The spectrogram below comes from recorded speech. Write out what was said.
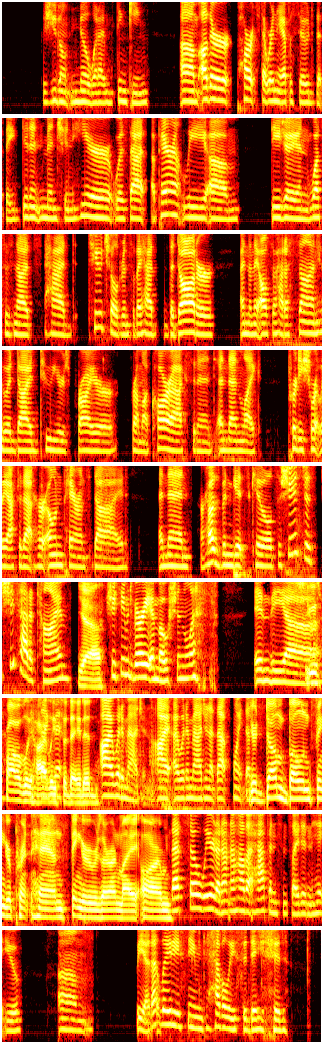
because you don't know what I'm thinking. Um, other parts that were in the episode that they didn't mention here was that apparently um, DJ and What's His Nuts had two children. So they had the daughter, and then they also had a son who had died two years prior from a car accident. And then, like, pretty shortly after that, her own parents died. And then her husband gets killed. So she's just, she's had a time Yeah. she seemed very emotionless in the uh She was probably highly sedated. I would imagine. I, I would imagine at that point that's Your dumb bone fingerprint hand fingers are on my arm. that's so weird. I don't know how that happened since I didn't hit you. Um but yeah, that lady seemed heavily sedated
